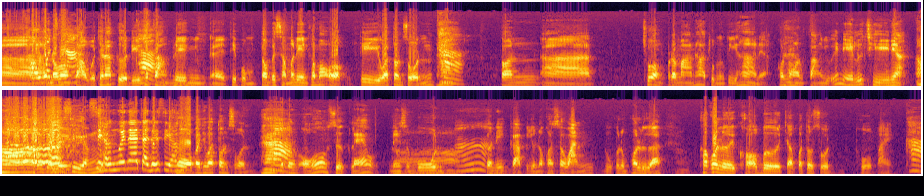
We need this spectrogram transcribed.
อ่าเอาวัชนะนวเก่าวัชนะเกิดดีค่ะเขาฟังเพลงเอ่อที่ผมต้องไปสัมมเนรเขามาออกที่วัดต้นสน ค่ะ ตอนอาช่วงประมาณห้าทุ่มถึงตีห้าเนี่ยเขานอนฟังอยู่เอ้เนหรือชีเนี่ย อ๋อก็ก็เลเลยยเสียง เสียงไม่แน่ใจในเสียง โทรไปที่วัดต้นสนฮะ วัดต้นโอ้ศึกแล้วเนรสมบูรณ์ อ๋อาตอนนี้กลับไปอยู่นครสวรรค์ดูกับหลวงพ่อเหลืออม เขาก็เลยขอเบอร์จากวัดต้นสนโทรไป ค่ะ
